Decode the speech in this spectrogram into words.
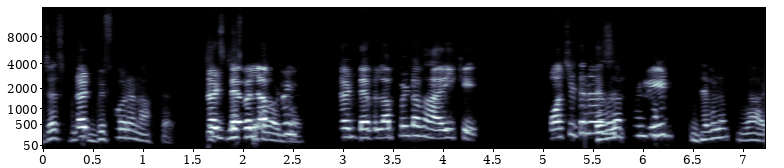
just b- That- before and after the Let's just think about development the development of Harry Kane. Pochettino has Development of- great develop yeah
